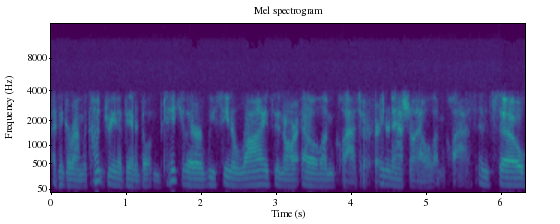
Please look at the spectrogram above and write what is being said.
I think around the country and at Vanderbilt in particular, we've seen a rise in our LLM class, our international LLM class. And so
